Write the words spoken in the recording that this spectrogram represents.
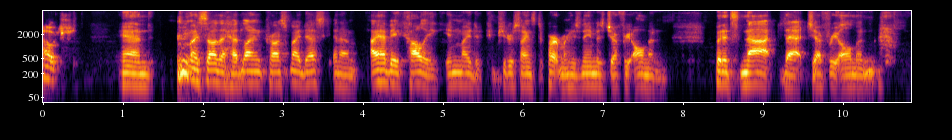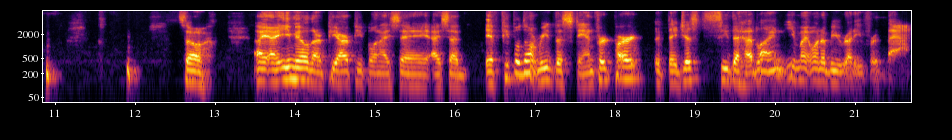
Ouch. And I saw the headline across my desk and um, I have a colleague in my computer science department whose name is Jeffrey Ullman, but it's not that Jeffrey Ullman. so I, I emailed our PR people and I say, I said, if people don't read the Stanford part, if they just see the headline, you might want to be ready for that.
